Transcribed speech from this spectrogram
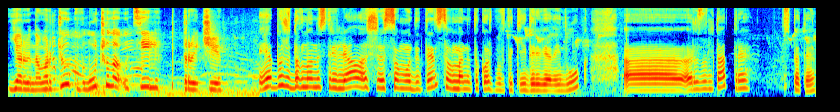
Ярина Мартюк влучила у ціль тричі. Я дуже давно не стріляла, ще з самого дитинства. У мене також був такий дерев'яний лук. Е, результат 3 з 5.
